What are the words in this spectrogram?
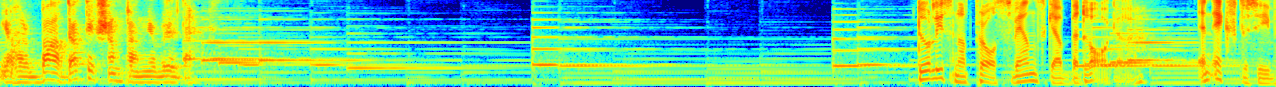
Jag har badat i champagne och brudar. Har lyssnat på Svenska bedragare, en exklusiv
